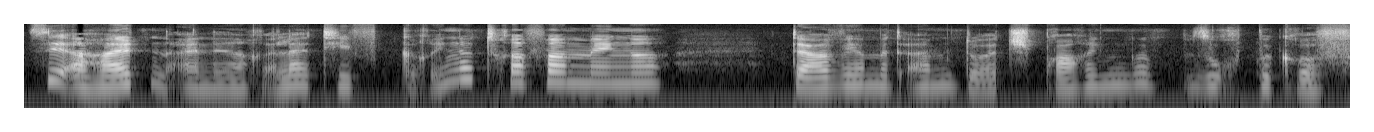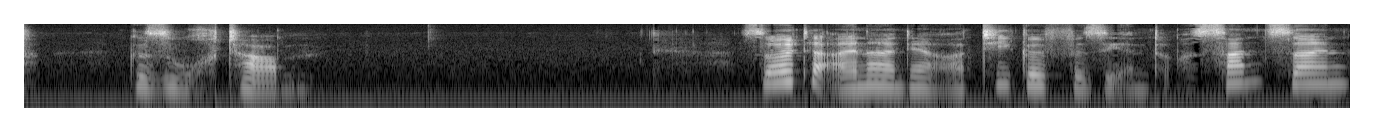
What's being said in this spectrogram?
Sie erhalten eine relativ geringe Treffermenge, da wir mit einem deutschsprachigen Suchbegriff gesucht haben. Sollte einer der Artikel für Sie interessant sein,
